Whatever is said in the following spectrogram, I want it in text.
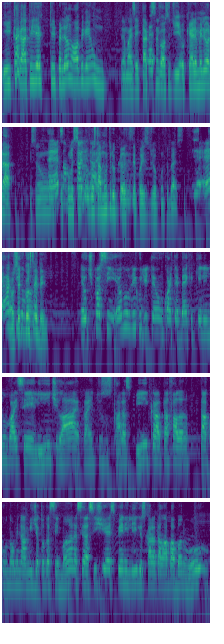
E cagar que ele, que ele perdeu 9 e ganhou 1. entendeu? Mas aí tá com esse negócio de eu quero melhorar. Isso não. É eu comecei a gostar muito do Cousins depois do jogo contra o Bears. É, é eu aquilo, sempre gostei mano. dele. Eu, tipo assim, eu não ligo de ter um quarterback que ele não vai ser elite lá, tá entre os caras pica, tá falando, tá com o nome na mídia toda semana, você assiste ESPN League e os caras tá lá babando o ovo.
